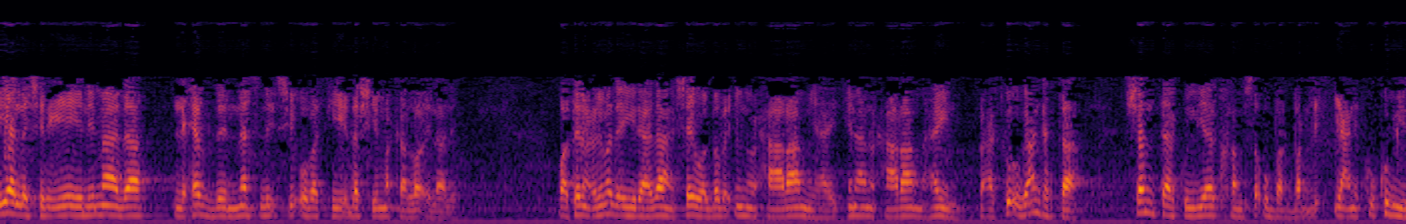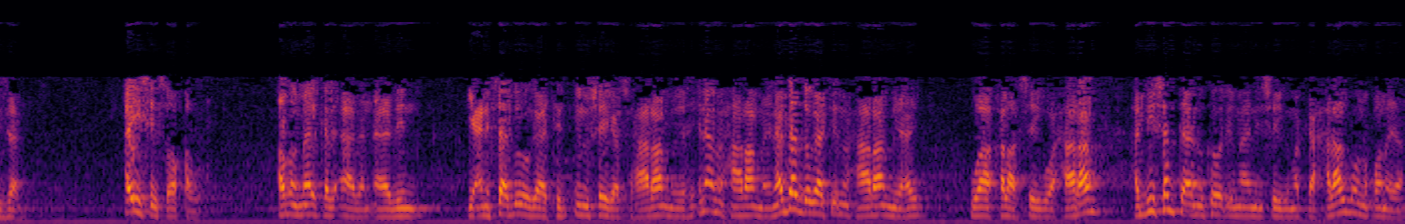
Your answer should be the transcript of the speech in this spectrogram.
ayaa la sharciyey limaada lxifdi الnasli si ubadkii dhashii marka loo ilaaliyo waa tani culimada ay yidhaahdaan shay walbaba inuu xaaraam yahay inaanu xaaraam ahayn. Waxaad ka ogaan kartaa shantaa kuliyaad khamse u barbardhi yani ku miisaan. Ay shay soo qabo. Adoo meel kale aadan aadin. Yani si aad u ogaatid inuu shaygaas xaaraam yahay inaanu xaaraam ahayn. Haddaad ogaatid inuu xaaraam yahay waa khalaas shayga waa xaaraam. Haddii shanta aanu ka hor imaanin shayga markaa xalaal buu noqonayaa.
